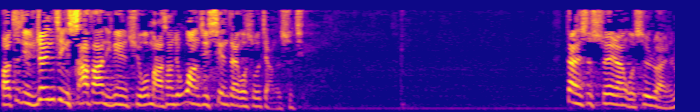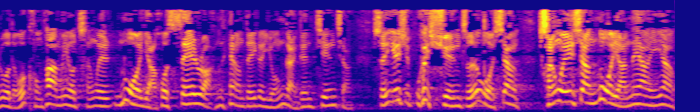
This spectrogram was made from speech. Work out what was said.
把自己扔进沙发里面去，我马上就忘记现在我所讲的事情。但是，虽然我是软弱的，我恐怕没有成为诺亚或 Sarah 那样的一个勇敢跟坚强。神也许不会选择我，像成为像诺亚那样一样，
